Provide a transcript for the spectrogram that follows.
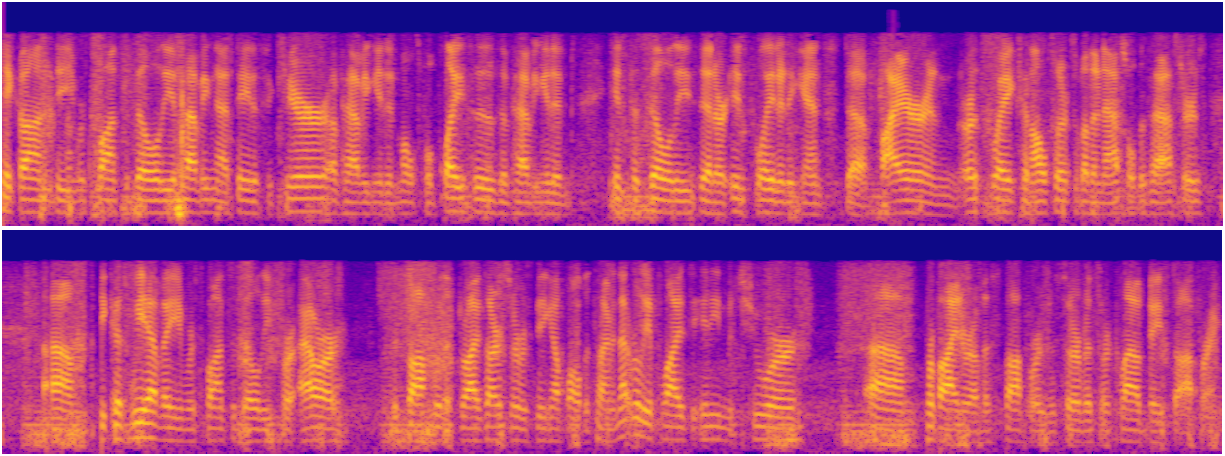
take on the responsibility of having that data secure of having it in multiple places of having it in in facilities that are insulated against uh, fire and earthquakes and all sorts of other natural disasters um, because we have a responsibility for our the software that drives our service being up all the time, and that really applies to any mature um, provider of a software as a service or cloud-based offering.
